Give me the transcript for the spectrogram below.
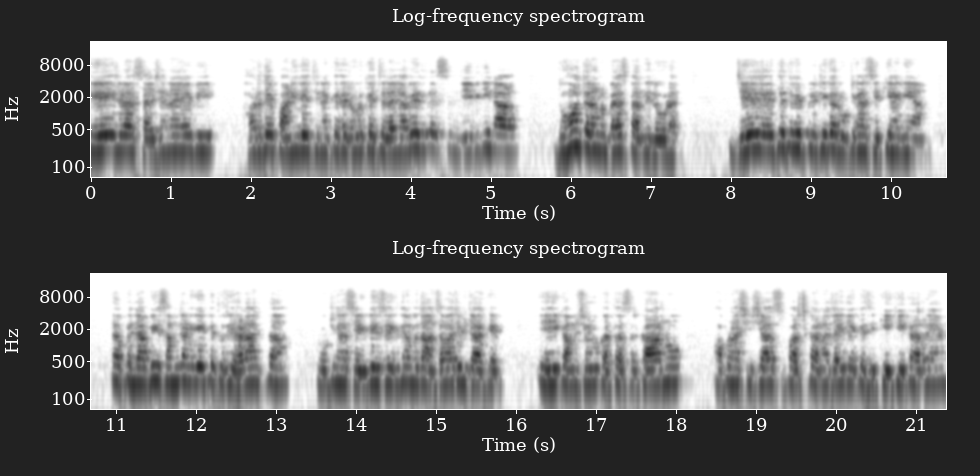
ਇਹ ਜਿਹੜਾ ਸੈਸ਼ਨ ਹੈ, ਇਹ ਵੀ ਹੜ੍ਹ ਦੇ ਪਾਣੀ ਦੇ ਵਿੱਚ ਨਾ ਕਿਤੇ ਰੁੜ ਕੇ ਚਲੇ ਜਾਵੇ, ਇਹਦੇ ਸੰਜੀਦਗੀ ਨਾਲ ਦੋਹਾਂ ਤਰ੍ਹਾਂ ਨੂੰ ਬਹਿਸ ਕਰਨ ਦੀ ਲੋੜ ਹੈ। ਜੇ ਇਹਦੇ ਤੇ ਵੀ ਪੋਲੀਟੀਕਲ ਰੋਟੀਆਂ ਸਿੱਕੀਆਂ ਗਈਆਂ, ਤਾਂ ਪੰਜਾਬੀ ਸਮਝਣਗੇ ਕਿ ਤੁਸੀਂ ਹੜ੍ਹਾਂ 'ਚ ਤਾਂ ਰੋਟੀਆਂ ਸੇਕਦੇ ਹੀ ਸੇਕਦੇ ਹੋ, ਵਿਧਾਨ ਸਭਾ 'ਚ ਵੀ ਜਾ ਕੇ ਇਹੀ ਕੰਮ ਸ਼ੁਰੂ ਕਰਤਾ। ਸਰਕਾਰ ਨੂੰ ਆਪਣਾ ਸ਼ੀਸ਼ਾ ਸਪਸ਼ਟ ਕਰਨਾ ਚਾਹੀਦਾ ਕਿ ਅਸੀਂ ਕੀ ਕੀ ਕਰ ਰਹੇ ਹਾਂ।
